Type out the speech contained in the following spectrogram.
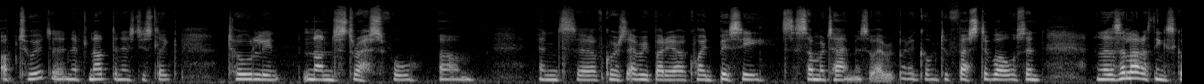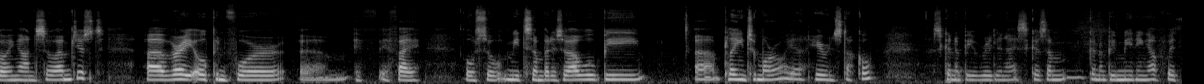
up to it and if not then it's just like totally non-stressful um, and uh, of course everybody are quite busy. It's the summertime so everybody going to festivals and, and there's a lot of things going on so i'm just uh, very open for um, if, if i also meet somebody. So i will be uh, playing tomorrow yeah here in stockholm. It's going to be really nice because i'm going to be meeting up with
